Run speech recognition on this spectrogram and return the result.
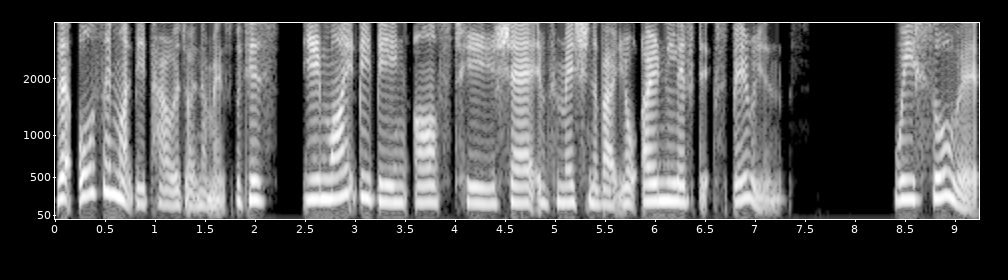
there also might be power dynamics because you might be being asked to share information about your own lived experience. We saw it,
